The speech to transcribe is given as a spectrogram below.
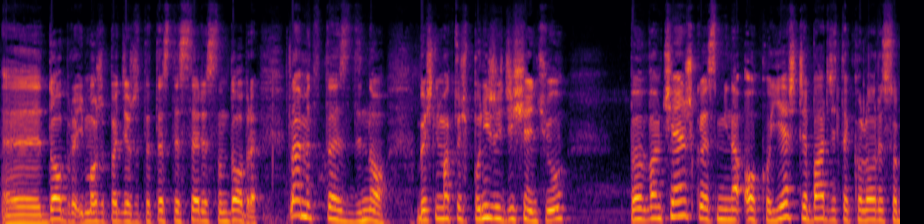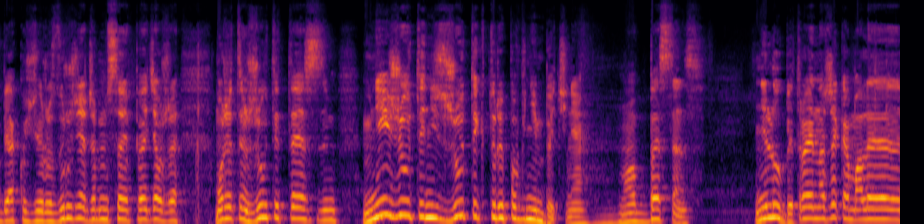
yy, dobre i może powiedzieć, że te testy sery są dobre. Dla mnie to, to jest dno, bo jeśli ma ktoś poniżej 10, powiem wam ciężko jest mi na oko jeszcze bardziej te kolory sobie jakoś rozróżniać, żebym sobie powiedział, że może ten żółty to jest mniej żółty niż żółty, który powinien być, nie? No bez sens. Nie lubię, trochę narzekam, ale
